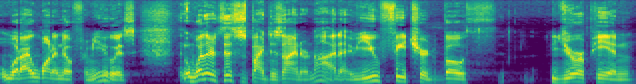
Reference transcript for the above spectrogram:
what I want to know from you is whether this is by design or not. You featured both European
